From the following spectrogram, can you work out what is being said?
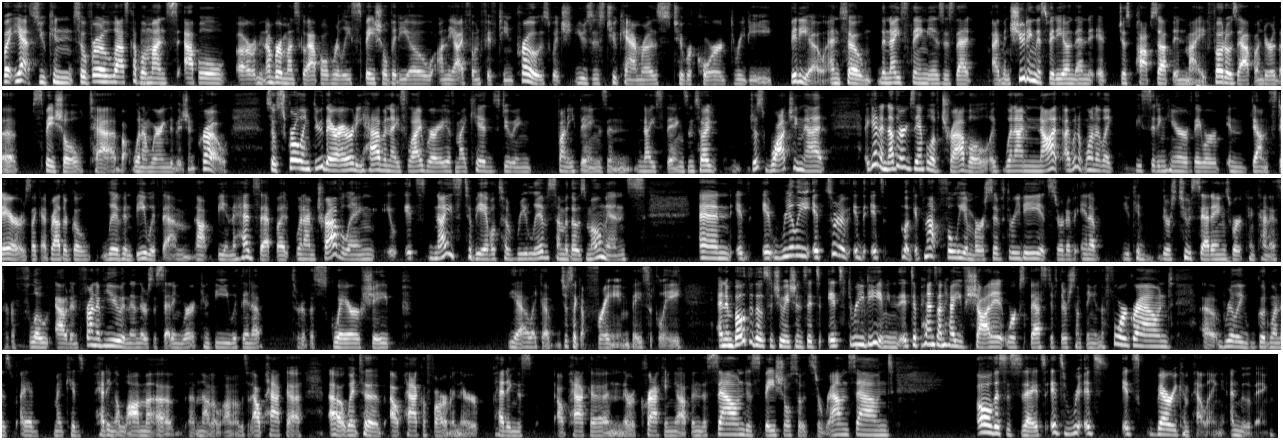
But yes, you can. So for the last couple of months, Apple, or a number of months ago, Apple released spatial video on the iPhone 15 Pros, which uses two cameras to record 3D video. And so the nice thing is, is that I've been shooting this video and then it just pops up in my Photos app under the spatial tab when I'm wearing the Vision Pro. So scrolling through there, I already have a nice library of my kids doing funny things and nice things. And so I just watching that again, another example of travel. Like when I'm not, I wouldn't want to like be sitting here if they were in downstairs. Like I'd rather go live and be with them, not be in the headset. But when I'm traveling, it, it's nice to be able to relive some of those moments and it it really it's sort of it, it's look it's not fully immersive 3d it's sort of in a you can there's two settings where it can kind of sort of float out in front of you and then there's a setting where it can be within a sort of a square shape yeah like a just like a frame basically. And in both of those situations it's it's 3d i mean it depends on how you've shot it, it works best if there's something in the foreground. A really good one is i had my kids petting a llama uh, not a llama it was an alpaca? Uh, went to alpaca farm and they're petting this alpaca and they're cracking up and the sound is spatial so it's surround sound. All this is to say it's it's it's it's very compelling and moving.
